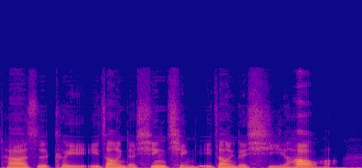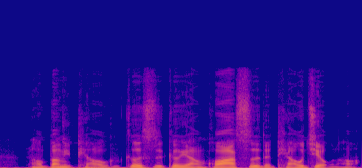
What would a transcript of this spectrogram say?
他是可以依照你的心情，依照你的喜好哈，然后帮你调各式各样花式的调酒了哈。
